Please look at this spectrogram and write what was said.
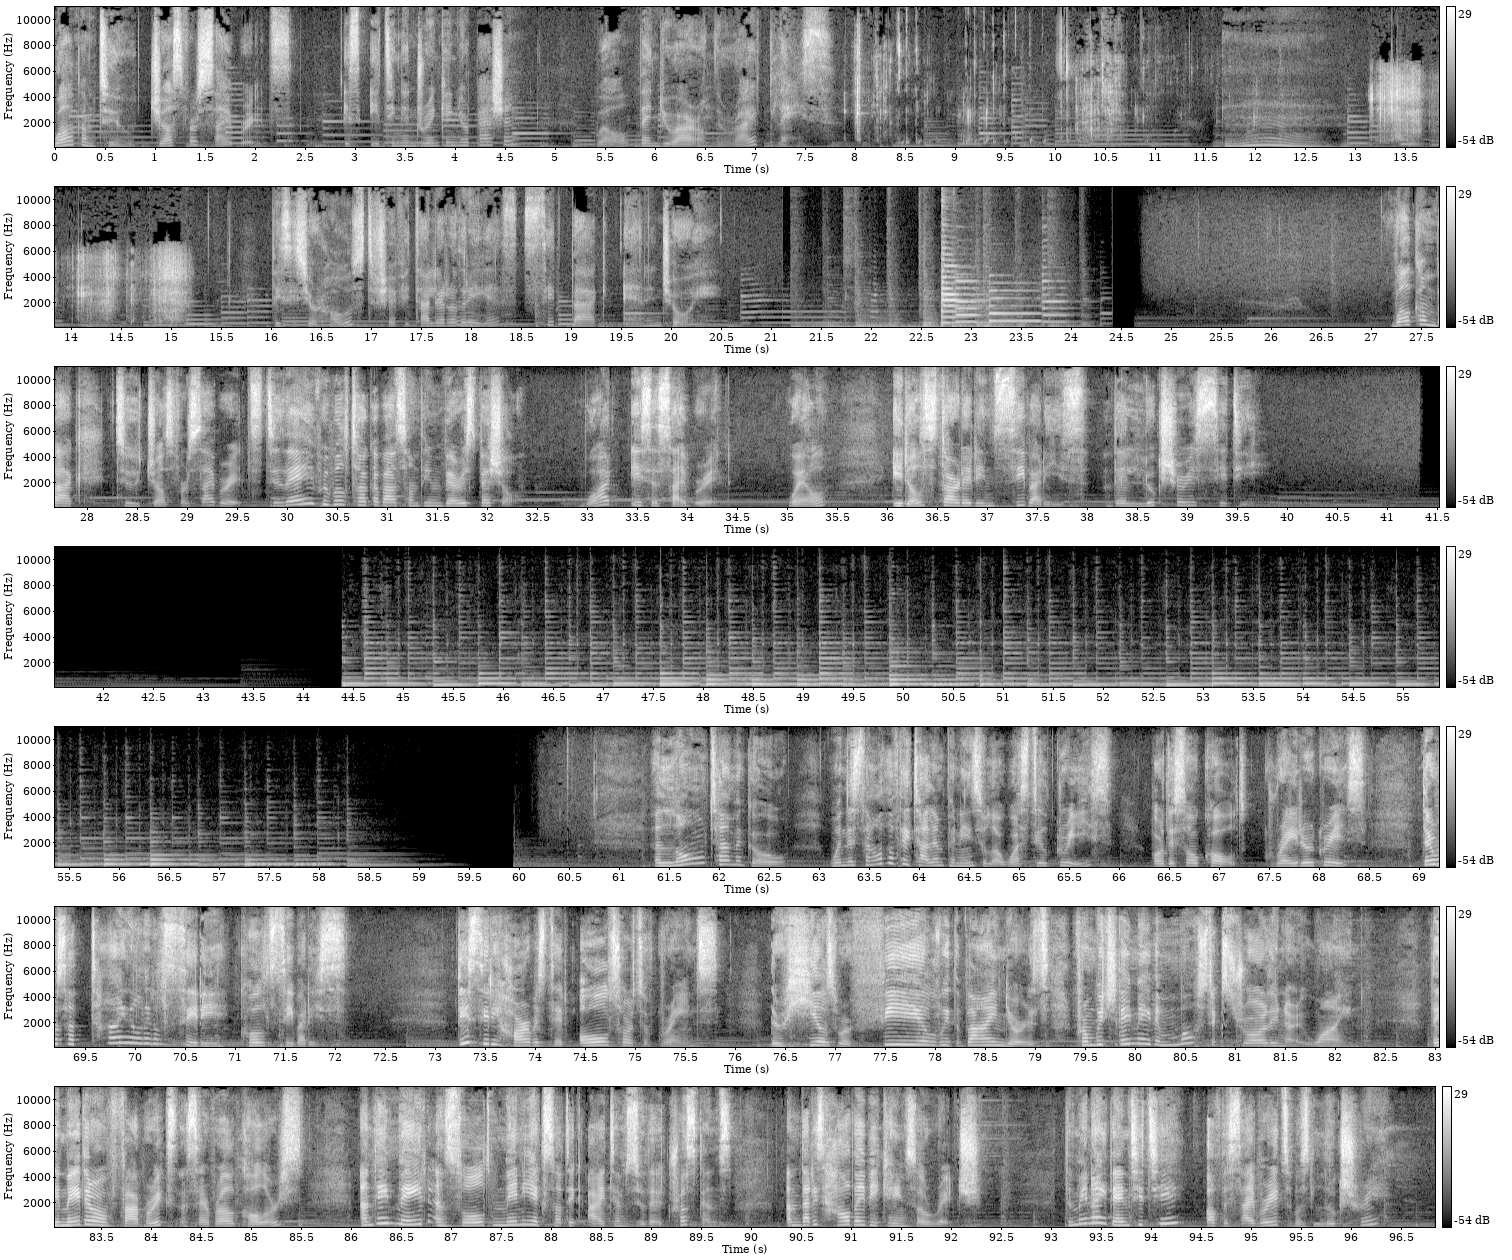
Welcome to Just for Cybrids. Is eating and drinking your passion? Well, then you are on the right place. Mmm. This is your host, Chef Italia Rodriguez. Sit back and enjoy. Welcome back to Just for Cyberids. Today we will talk about something very special. What is a cyberid? Well, it all started in Sybaris, the luxury city. A long time ago, when the south of the Italian peninsula was still Greece, or the so called Greater Greece, there was a tiny little city called Sybaris. This city harvested all sorts of grains. Their hills were filled with vineyards from which they made the most extraordinary wine. They made their own fabrics in several colors, and they made and sold many exotic items to the Etruscans and that is how they became so rich. The main identity of the Cyberids was luxury,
